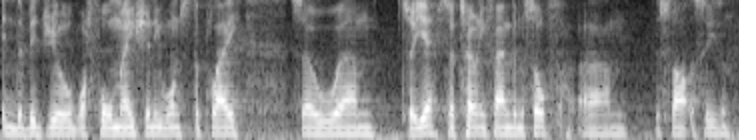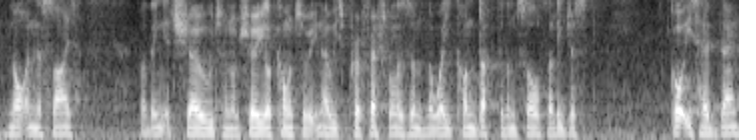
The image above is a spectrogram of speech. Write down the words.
individual, what formation he wants to play. So, um, so yeah. So Tony found himself um, the start of the season, not in the side. I think it showed, and I'm sure you'll come to it. You know, his professionalism, the way he conducted himself, that he just got his head down,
